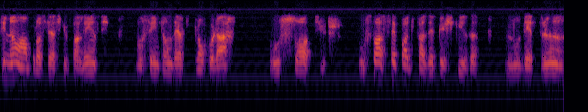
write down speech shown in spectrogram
Se não há um processo de falência, você então deve procurar os sócios. O sócio você pode fazer pesquisa no Detran,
